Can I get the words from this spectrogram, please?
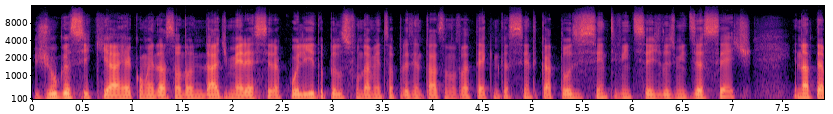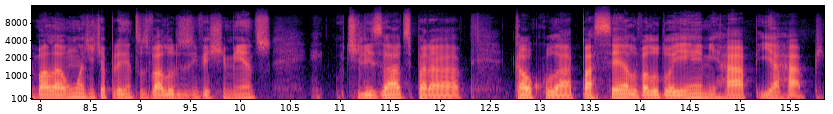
julga-se que a recomendação da unidade merece ser acolhida pelos fundamentos apresentados na nota técnica 114 e 126 de 2017. E na tabela 1 a gente apresenta os valores dos investimentos utilizados para calcular a parcela, o valor do OEM, RAP e a RAP.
